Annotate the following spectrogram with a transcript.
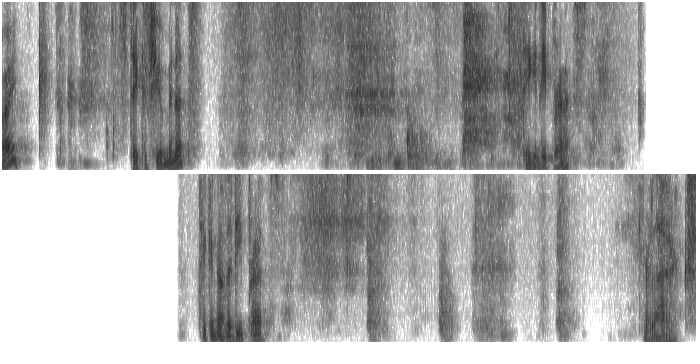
All right. Let's take a few minutes. Take a deep breath. Take another deep breath. Relax.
